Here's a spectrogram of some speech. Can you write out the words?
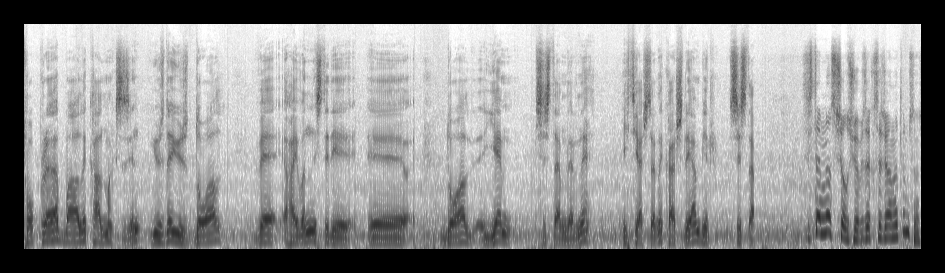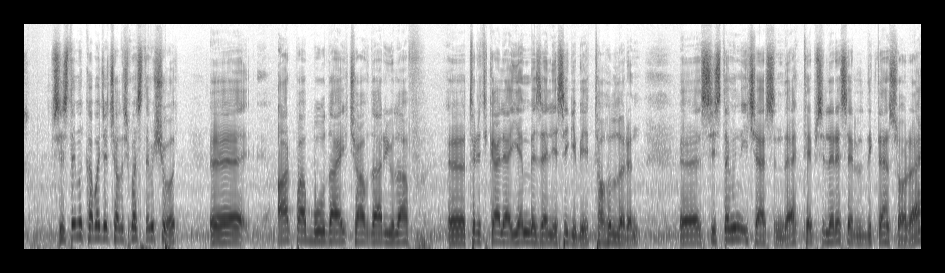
toprağa bağlı kalmaksızın %100 doğal ve hayvanın istediği e, doğal yem sistemlerini, ihtiyaçlarını karşılayan bir sistem. Sistem nasıl çalışıyor? Bize kısaca anlatır mısınız? Sistemin kabaca çalışma sistemi şu. e, arpa, buğday, çavdar, yulaf, e, tritikale, yem bezelyesi gibi tahılların e, sistemin içerisinde tepsilere serildikten sonra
